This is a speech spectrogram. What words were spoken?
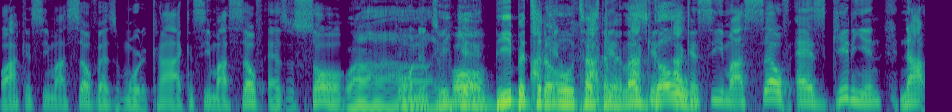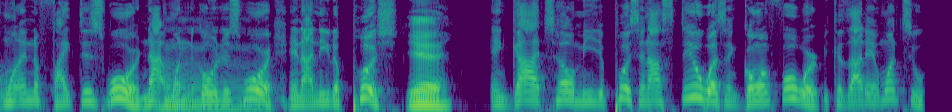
Or I can see myself as a Mordecai. I can see myself as a Saul. Wow. Going into he Paul. getting deep into I the can- Old I can- Testament. Let's I can, go. I can see myself as Gideon not wanting to fight this war, not wanting to go to this war, mm. and I need a push. yeah. And God told me to push, and I still wasn't going forward because I didn't want to.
